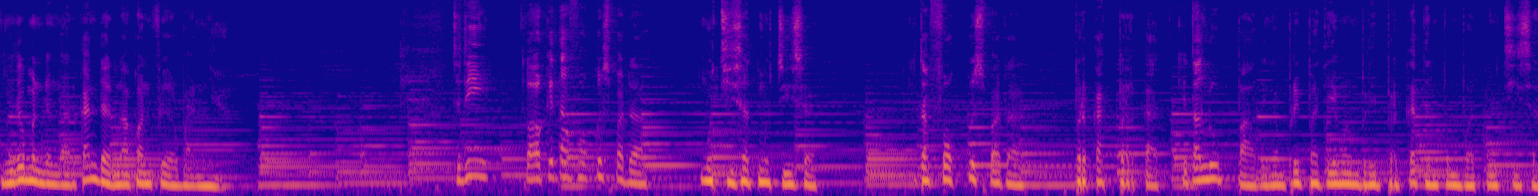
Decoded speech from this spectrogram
Itu mendengarkan dan melakukan firman-Nya. Jadi kalau kita fokus pada mujizat-mujizat, kita fokus pada berkat-berkat, kita lupa dengan pribadi yang memberi berkat dan pembuat mujizat.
